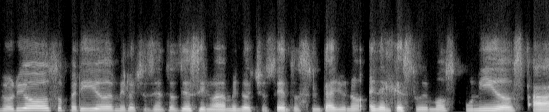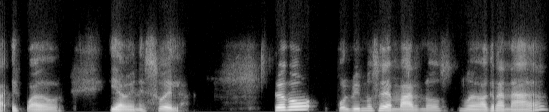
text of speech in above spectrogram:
glorioso periodo de 1819-1831 en el que estuvimos unidos a Ecuador y a Venezuela. Luego volvimos a llamarnos Nueva Granada,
